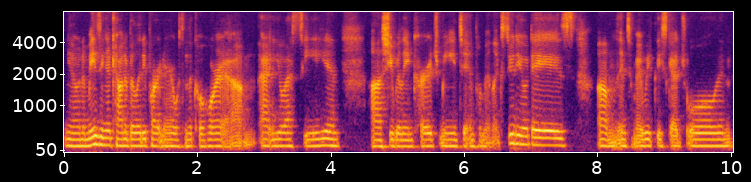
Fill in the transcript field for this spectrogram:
you know an amazing accountability partner within the cohort um, at usc and uh, she really encouraged me to implement like studio days um, into my weekly schedule. And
